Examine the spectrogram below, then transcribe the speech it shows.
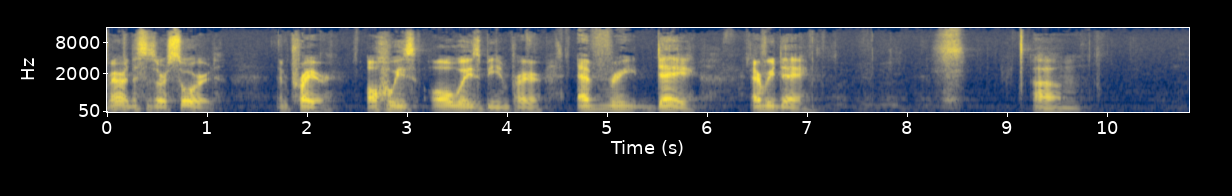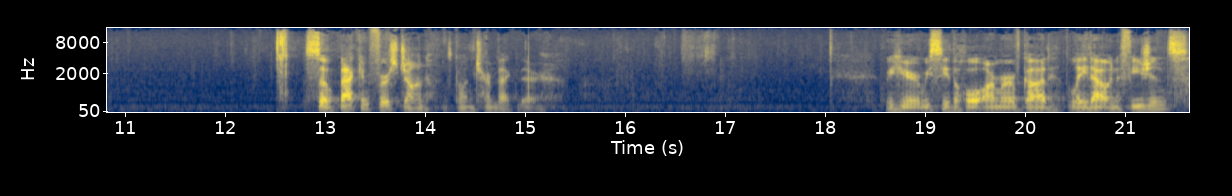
Remember, this is our sword. And prayer. Always, always be in prayer. Every day. Every day. Um, so, back in First John, let's go and turn back there. We hear, we see the whole armor of God laid out in Ephesians,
